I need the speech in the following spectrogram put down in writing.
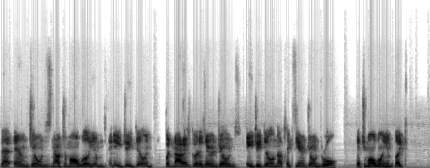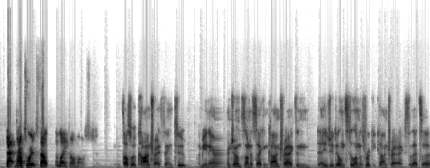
that Aaron Jones is now Jamaal Williams and AJ Dillon, but not as good as Aaron Jones? AJ Dillon now takes the Aaron Jones role that Jamaal Williams like that. That's what it felt like almost. It's also a contract thing too. I mean, Aaron Jones is on a second contract, and AJ Dillon's still on his rookie contract, so that's a,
